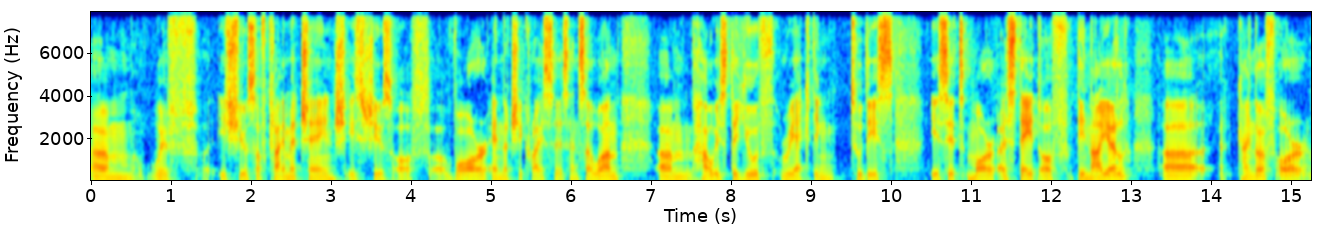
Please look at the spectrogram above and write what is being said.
um, with issues of climate change, issues of uh, war, energy crisis, and so on. Um, how is the youth reacting to this? Is it more a state of denial, uh, kind of, or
